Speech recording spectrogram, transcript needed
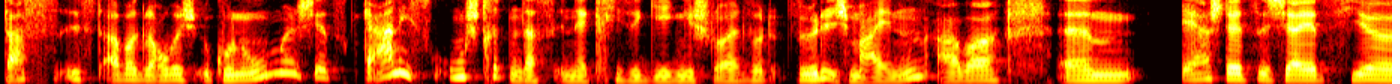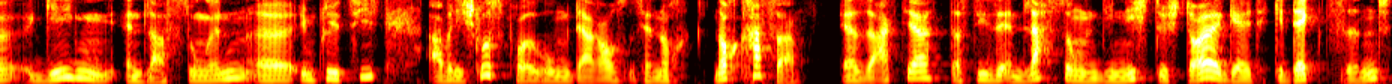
Das ist aber, glaube ich, ökonomisch jetzt gar nicht so umstritten, dass in der Krise gegengesteuert wird, würde ich meinen. Aber ähm, er stellt sich ja jetzt hier gegen Entlastungen äh, implizit. Aber die Schlussfolgerung daraus ist ja noch, noch krasser. Er sagt ja, dass diese Entlastungen, die nicht durch Steuergeld gedeckt sind,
